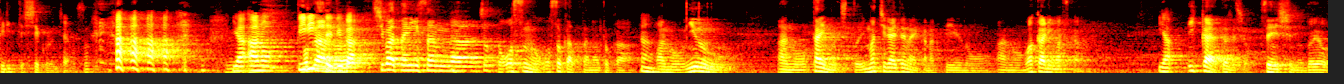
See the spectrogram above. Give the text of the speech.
ピリッてしてくるんちゃいます？いやあのピリってっていうかの柴谷さんがちょっと押すの遅かったなとか、うん。あのニューンあのタイムちょっと間違えてないかなっていうのをあの分かりますからね。いや。一回やったでしょ？先週の土曜日。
